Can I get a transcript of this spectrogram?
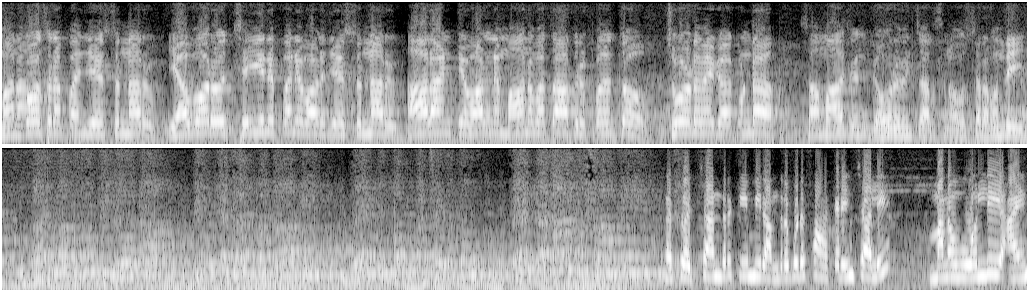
మన కోసం పనిచేస్తున్నారు. ఎవరు చెయ్యని పని వాళ్ళు చేస్తున్నారు. అలాంటి వాళ్ళని మానవతా దృక్పథంతో చూడడమే కాకుండా సమాజం గౌరవించాల్సిన అవసరం ఉంది. స్వచ్ఛాంధ్రకి మీరు అందరూ కూడా సహకరించాలి. మనం ఓన్లీ ఆయన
